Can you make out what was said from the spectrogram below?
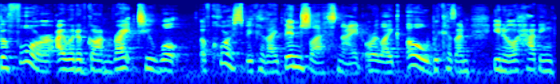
before I would have gone right to, well, of course, because I binged last night, or like, oh, because I'm, you know, having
